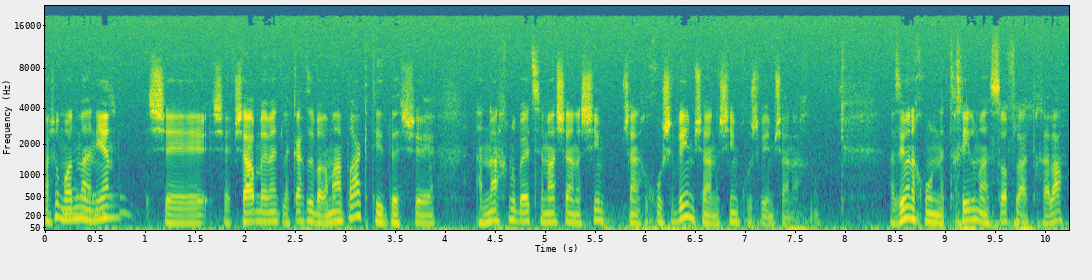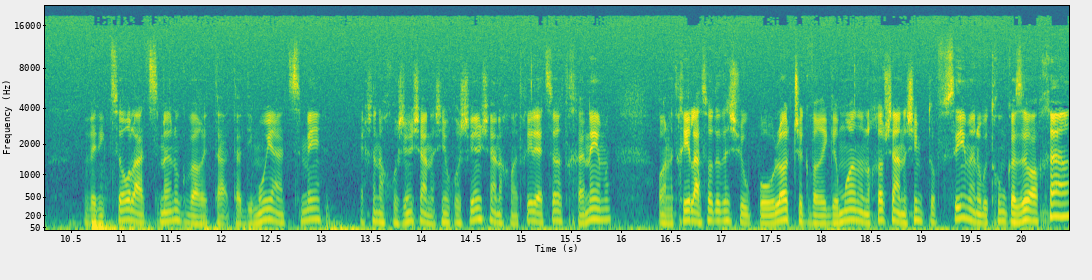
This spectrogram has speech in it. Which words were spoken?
משהו מאוד מעניין, ש, שאפשר באמת לקחת את זה ברמה הפרקטית, זה שאנחנו בעצם מה שאנשים, שאנחנו חושבים שאנשים חושבים שאנחנו. אז אם אנחנו נתחיל מהסוף להתחלה, וניצור לעצמנו כבר את, את הדימוי העצמי, איך שאנחנו חושבים שאנשים חושבים שאנחנו נתחיל לייצר תכנים, או נתחיל לעשות איזשהו פעולות שכבר יגרמו לנו לחשוב שאנשים תופסים ממנו בתחום כזה או אחר,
